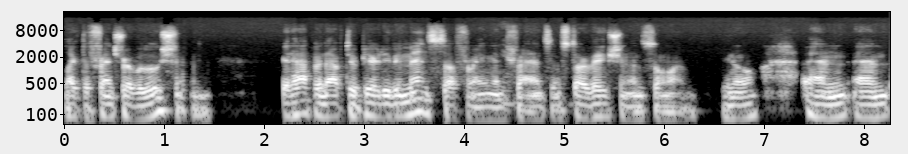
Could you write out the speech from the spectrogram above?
like the French Revolution, it happened after a period of immense suffering in yeah. France and starvation and so on, you know, and and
